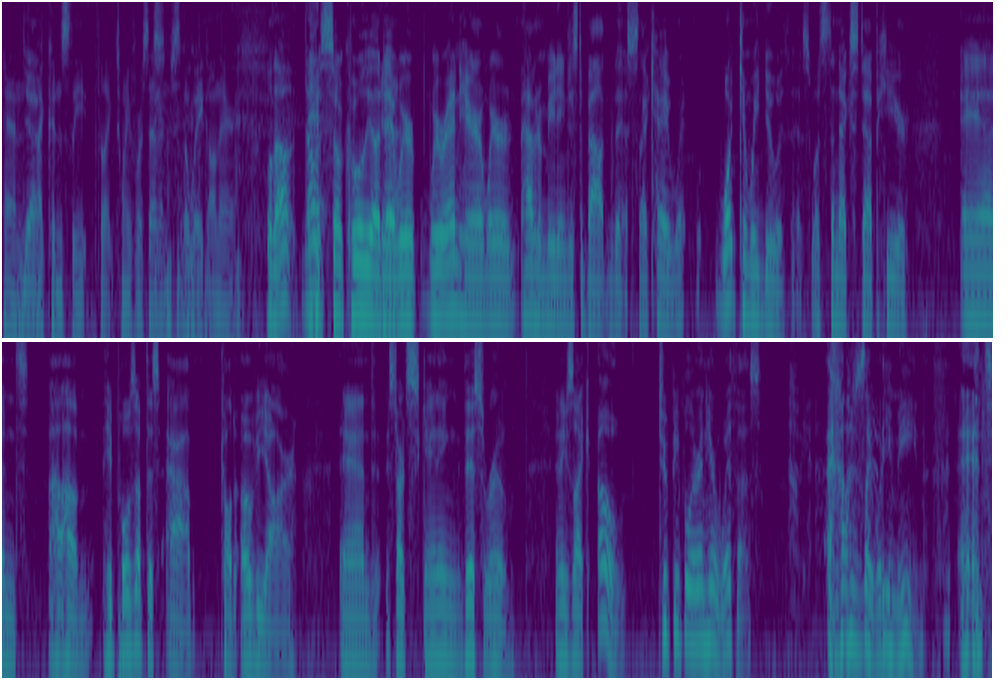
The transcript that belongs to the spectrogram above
and Yeah. I couldn't sleep for like 24/7, just awake on there. Well, that that was so cool the other day. Yeah. We were we were in here and we were having a meeting just about this. Like, hey, wh- what can we do with this? What's the next step here? And um, he pulls up this app called OVR and starts scanning this room, and he's like, "Oh, two people are in here with us." Oh yeah. And I was just like, "What do you mean?" And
